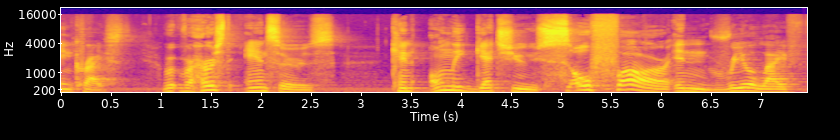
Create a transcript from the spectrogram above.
in Christ. Re- rehearsed answers can only get you so far in real life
